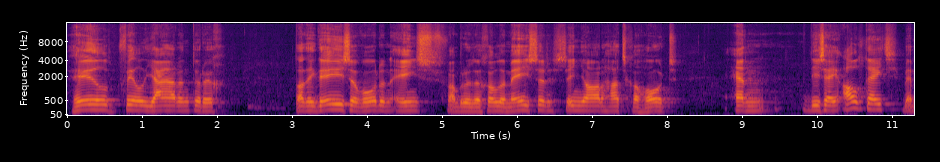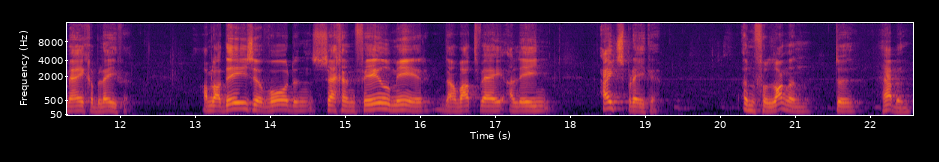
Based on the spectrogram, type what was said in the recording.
heel veel jaren terug, dat ik deze woorden eens van broeder Guldemeester senior had gehoord. En die zijn altijd bij mij gebleven. Omdat deze woorden zeggen veel meer dan wat wij alleen uitspreken. Een verlangen te hebben.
